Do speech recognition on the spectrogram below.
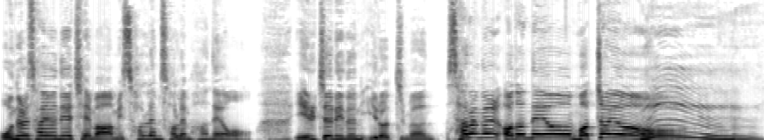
오늘 사연에 제 마음이 설렘설렘 하네요. 일자리는 잃었지만 사랑을 얻었네요. 멋져요. 음.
